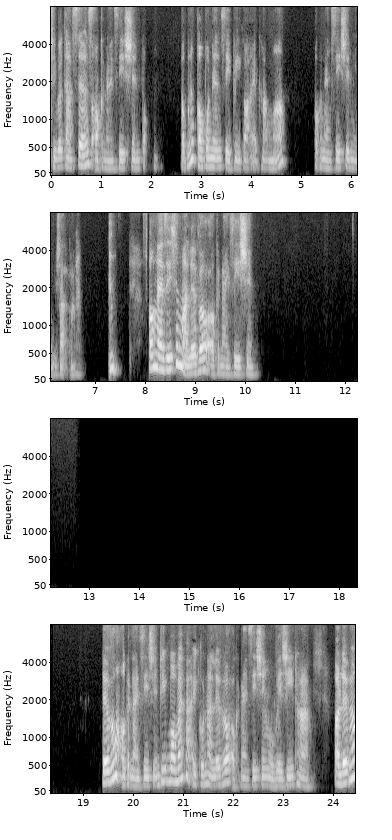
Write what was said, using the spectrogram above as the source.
ဒီဘက်က cells organization ပေါ့ဟုတ်ပြီနော် components တွေပြီးသွားတဲ့အခါမှာ organization ကိုရောက်သွား organization မှာ level organization Level organization ဒီ moment ကအဲ့ခုန level organization ကိုပဲရေးထားတာ level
